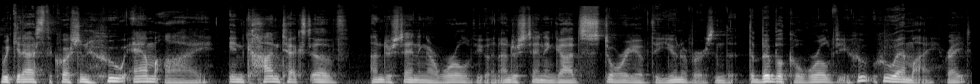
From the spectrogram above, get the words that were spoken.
We could ask the question, Who am I in context of understanding our worldview and understanding God's story of the universe and the, the biblical worldview. Who, who am I, right?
